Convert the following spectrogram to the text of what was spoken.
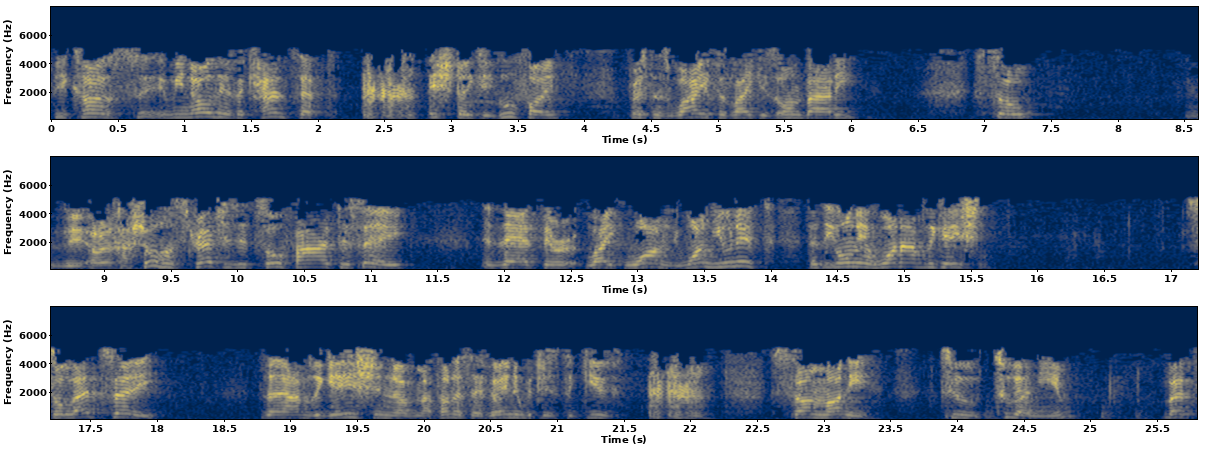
Because we know there's a concept, Ishtoi Kigufai, person's wife is like his own body, so the Aruch stretches it so far to say that they're like one, one unit, that they only have one obligation. So let's say the obligation of Matanas Efeini, which is to give some money to, to Anim, let's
